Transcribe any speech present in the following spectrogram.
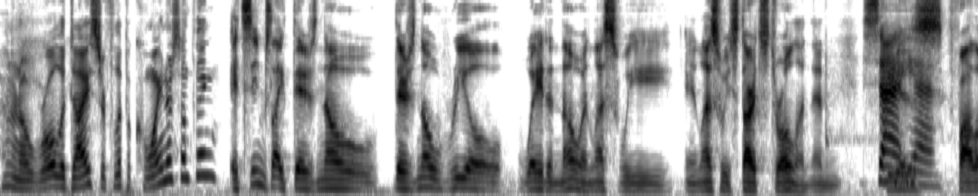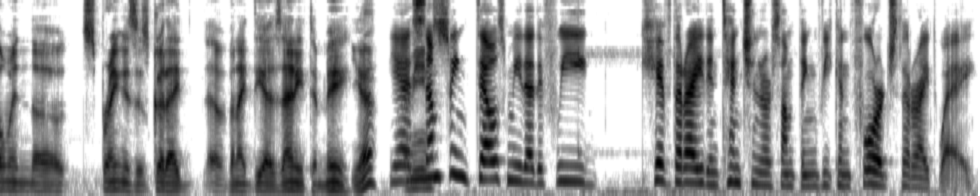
I don't know, roll a dice or flip a coin or something? It seems like there's no there's no real way to know unless we unless we start strolling and So, yeah. following the spring is as good I, of an idea as any to me. Yeah. Yeah, I mean, something tells me that if we have the right intention or something, we can forge the right way.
